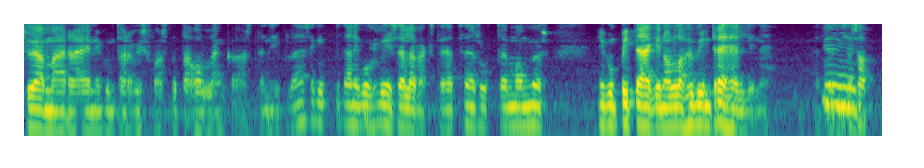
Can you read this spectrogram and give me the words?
työmäärä ei niin tarvitsisi vastata ollenkaan sitä, niin kyllähän sekin pitää niin kuin hyvin selväksi tehdä, että sen suhteen oon myös niin kuin pitääkin olla hyvin rehellinen. Että mm. Mm. sä saat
